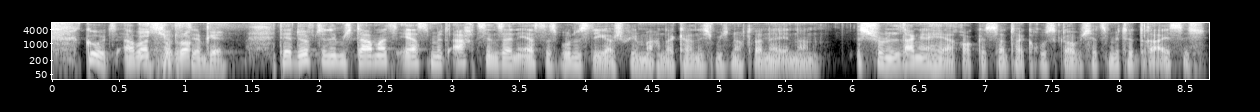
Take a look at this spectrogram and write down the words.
gut, aber Ich trotzdem. rocke. Der dürfte nämlich damals erst mit 18 sein erstes Bundesligaspiel machen, da kann ich mich noch dran erinnern. Ist schon lange her, Roque Santa Cruz, glaube ich, jetzt Mitte 30,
